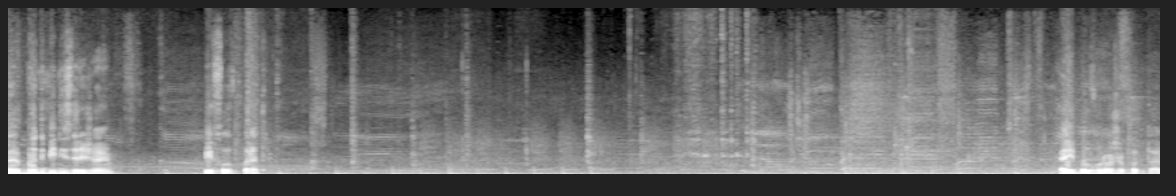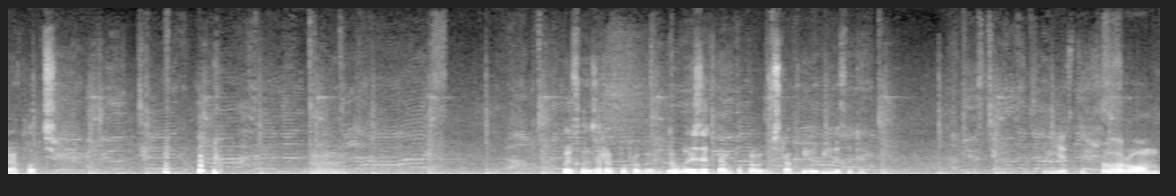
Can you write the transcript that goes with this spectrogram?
Бронебійний заряджаємо. Поїхали вперед. Ейбл, ворожа пантера, хлопці. Поїхали, зараз попробуємо. Ну, ризикнемо, попробуємо страху її об'їхати. Ну, Якщо що, ромб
